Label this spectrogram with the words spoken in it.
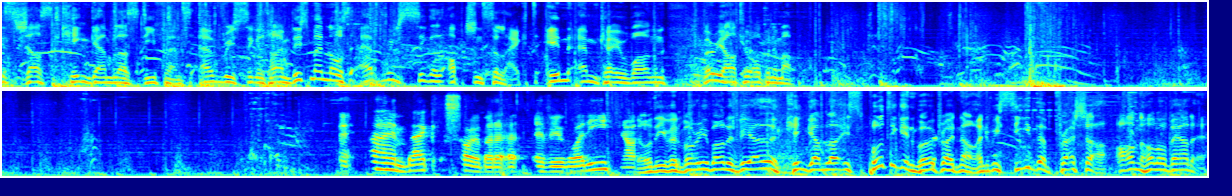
is just King Gambler's defense every single time. This man knows every single option select in MK1. Very hard to open him up. I am back. Sorry about it, everybody. Now, Don't even worry about it, VL. King Gambler is putting in work right now, and we see the pressure on Hollow Verde.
